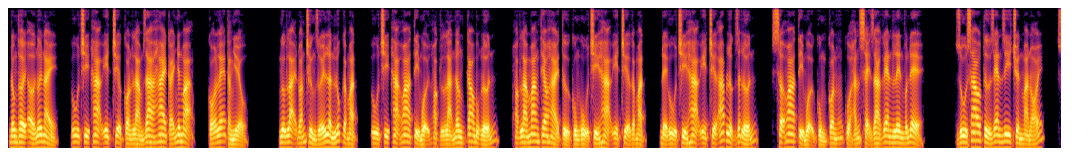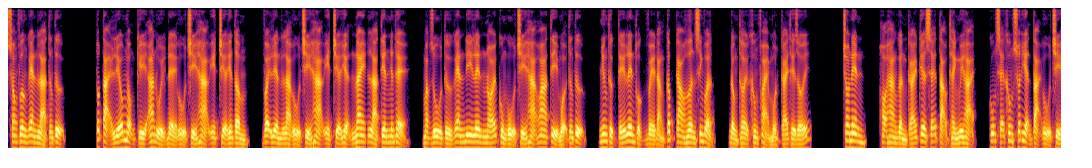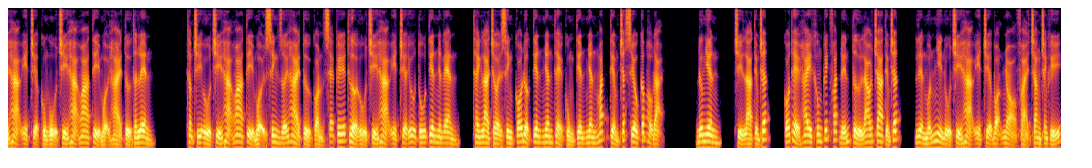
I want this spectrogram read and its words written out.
Đồng thời ở nơi này, Uchiha Itchia còn làm ra hai cái nhân mạng, có lẽ càng nhiều. Ngược lại đoán chừng dưới lần lúc gặp mặt, Uchiha Hoa tỷ muội hoặc là nâng cao bụng lớn, hoặc là mang theo hải tử cùng Uchiha Itchia gặp mặt, để Uchiha Itchia áp lực rất lớn, sợ Hoa tỷ muội cùng con của hắn xảy ra gen lên vấn đề. Dù sao từ gen di truyền mà nói, song phương gen là tương tự. Tốt tại Liễu mộng Kỳ an ủi để ủ chỉ hạ ít trịa yên tâm, vậy liền là ủ chỉ hạ ít trịa hiện nay là tiên nhân thể, mặc dù từ gen đi lên nói cùng ủ trì hạ Hoa tỷ muội tương tự, nhưng thực tế lên thuộc về đẳng cấp cao hơn sinh vật, đồng thời không phải một cái thế giới. Cho nên, họ hàng gần cái kia sẽ tạo thành nguy hại, cũng sẽ không xuất hiện tại ủ chỉ hạ ít trịa cùng ủ chỉ hạ hoa tỷ muội hài tử thân lên. Thậm chí ủ chỉ hạ hoa tỷ muội sinh giới hài tử còn sẽ kế thừa ủ chỉ hạ ít trịa ưu tú tiên nhân gen, thành là trời sinh có được tiên nhân thể cùng tiên nhân mắt tiềm chất siêu cấp hậu đại. Đương nhiên, chỉ là tiềm chất, có thể hay không kích phát đến từ lao cha tiềm chất, liền muốn nhìn ủ chỉ hạ ịt trịa bọn nhỏ phải trăng tranh khí.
